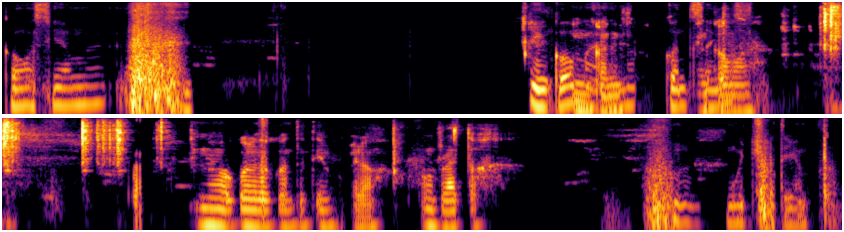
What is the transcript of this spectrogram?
¿cómo se llama? En coma, ¿no? ¿Cuántos en años? coma. No me acuerdo cuánto tiempo, pero un rato. Mucho tiempo.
